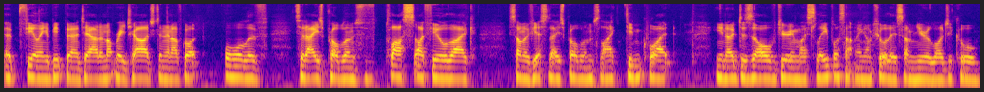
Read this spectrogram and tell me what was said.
uh, feeling a bit burnt out and not recharged, and then I've got all of today's problems. Plus, I feel like some of yesterday's problems like didn't quite, you know, dissolve during my sleep or something. I'm sure there's some neurological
